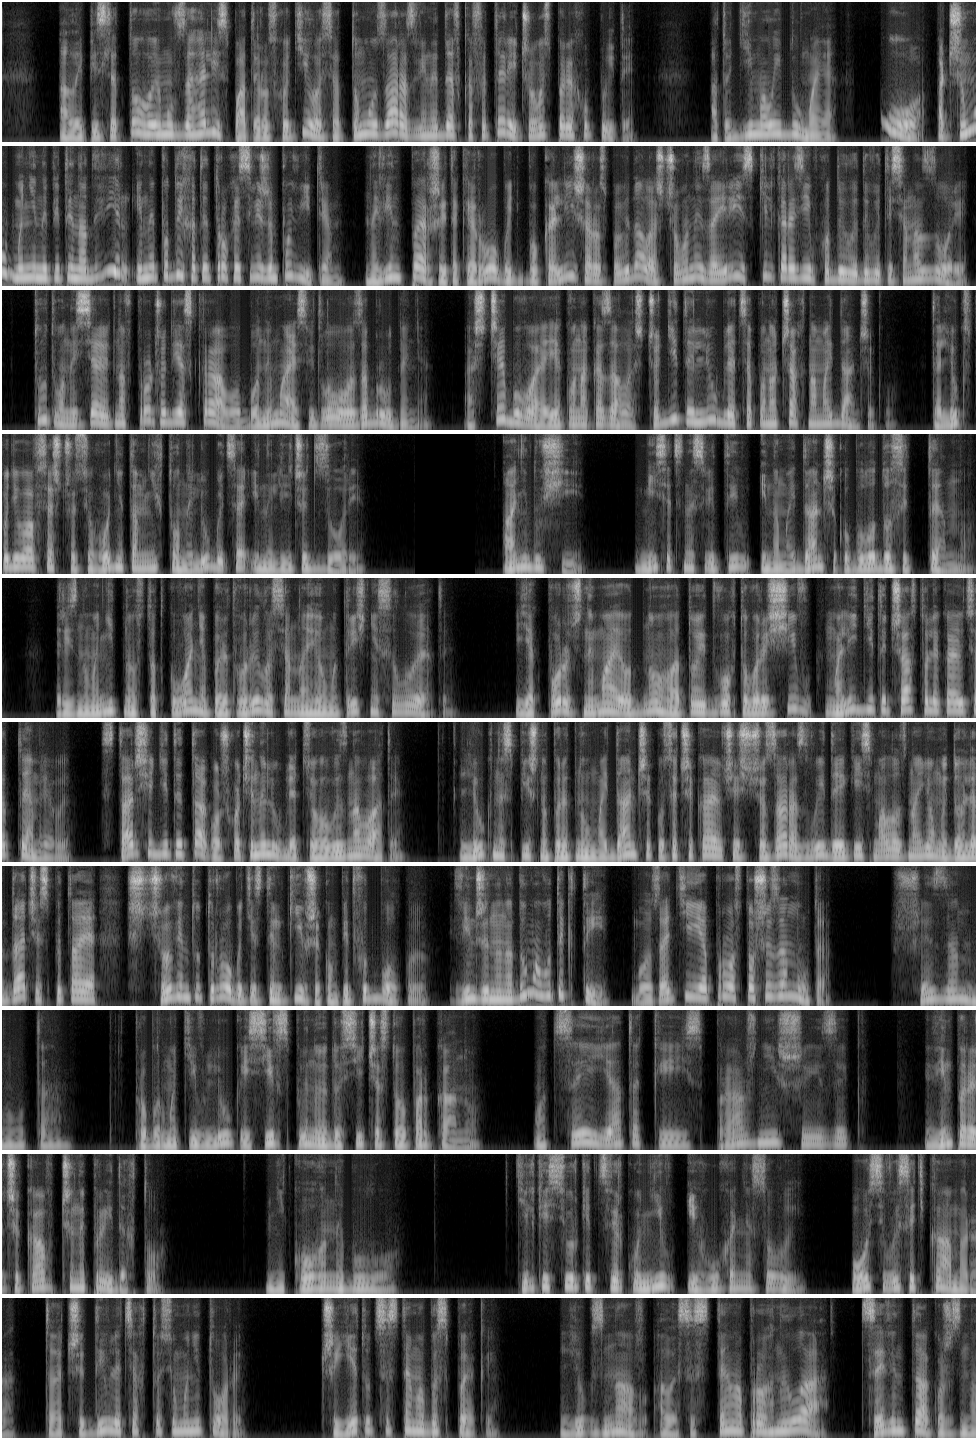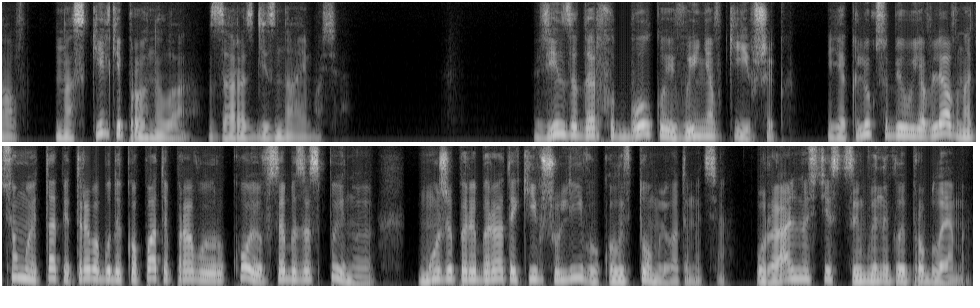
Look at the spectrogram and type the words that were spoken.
Але після того йому взагалі спати розхотілося, тому зараз він іде в кафетерій чогось перехопити. А тоді малий думає: О, а чому б мені не піти на двір і не подихати трохи свіжим повітрям? Не він перший таке робить, бо Каліша розповідала, що вони за Іріс кілька разів ходили дивитися на зорі. Тут вони сяють навпрочуд яскраво, бо немає світлового забруднення. А ще буває, як вона казала, що діти любляться по ночах на майданчику. Та Люк сподівався, що сьогодні там ніхто не любиться і не лічить зорі. Ані душі. Місяць не світив, і на майданчику було досить темно. Різноманітне остаткування перетворилося на геометричні силуети. Як поруч немає одного, а то й двох товаришів, малі діти часто лякаються темряви. Старші діти також, хоч і не люблять цього визнавати. Люк неспішно перетнув майданчик, усе чекаючи, що зараз вийде якийсь малознайомий доглядач і спитає, що він тут робить із тим ківшиком під футболкою. Він же не надумав утекти, бо затія просто шизанута. Шизанута, пробурмотів люк і сів спиною до січастого паркану. Оце я такий справжній шизик. Він перечекав, чи не прийде хто. Нікого не було. Тільки сюркіт цвіркунів і гухання сови. Ось висить камера, та чи дивляться хтось у монітори? Чи є тут система безпеки? Люк знав, але система прогнила. Це він також знав. Наскільки прогнила, зараз дізнаємося. Він задер футболку і вийняв ківшик. Як люк собі уявляв, на цьому етапі треба буде копати правою рукою в себе за спиною, може перебирати ківшу ліву, коли втомлюватиметься. У реальності з цим виникли проблеми.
